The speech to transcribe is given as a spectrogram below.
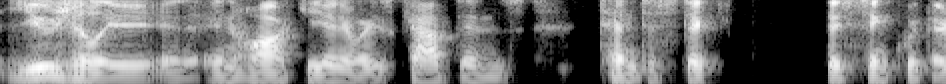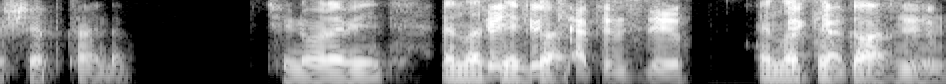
usually in, in hockey, anyways, captains tend to stick, they sink with their ship kind of. Do you know what I mean? Unless good, they've good got captains do. Unless good they've gotten do.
